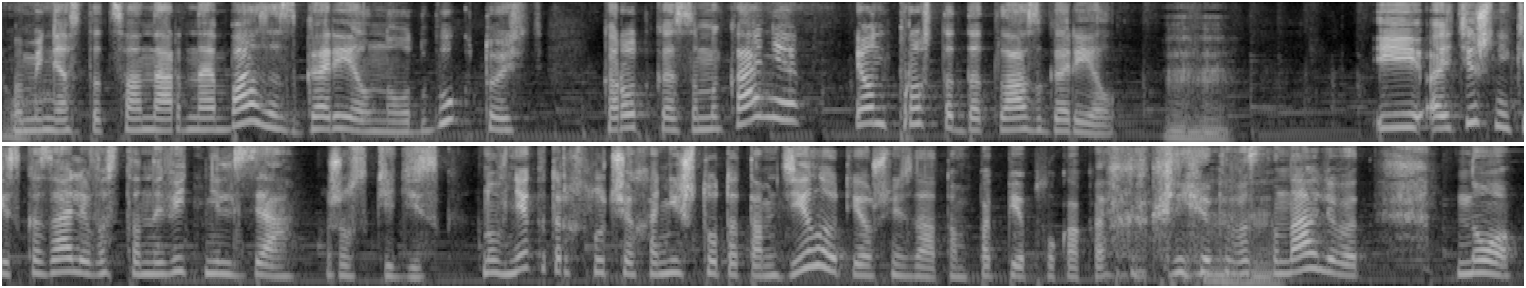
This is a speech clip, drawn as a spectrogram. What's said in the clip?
У меня стационарная база, сгорел ноутбук, то есть короткое замыкание, и он просто дотла сгорел. Угу. И айтишники сказали, восстановить нельзя жесткий диск. Ну, в некоторых случаях они что-то там делают, я уж не знаю, там по пеплу, как, как они это восстанавливают, но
